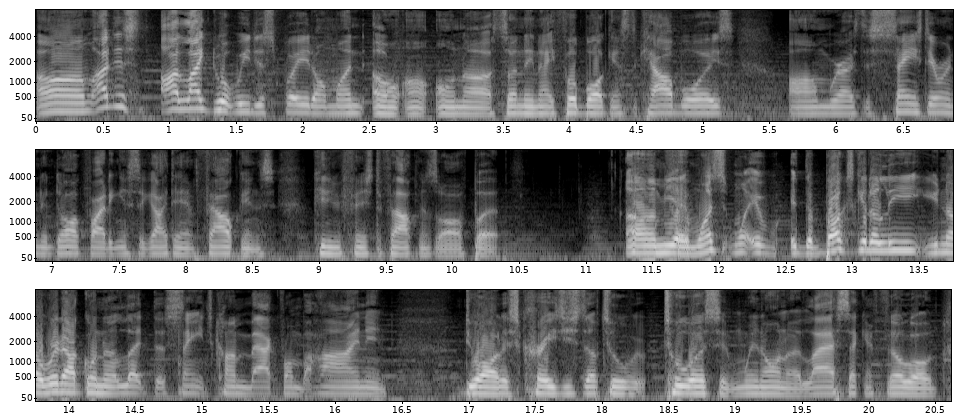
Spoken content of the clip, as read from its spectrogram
um, I just I liked what we displayed on Monday on, on uh, Sunday Night Football against the Cowboys. Um, whereas the Saints they were in the dogfight against the goddamn Falcons, couldn't even finish the Falcons off. But um, yeah, once if, if the Bucks get a lead, you know we're not going to let the Saints come back from behind and do all this crazy stuff to to us and win on a last second field goal.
